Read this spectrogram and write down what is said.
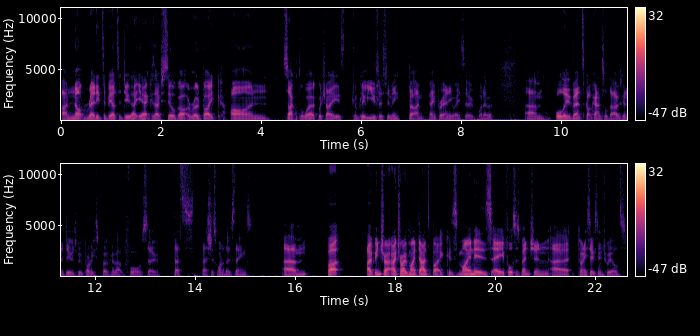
I'm not ready to be able to do that yet because I've still got a road bike on cycle to work, which I is completely useless to me. But I'm paying for it anyway, so whatever. Um, all the events got cancelled that I was going to do, as we've probably spoken about before. So that's that's just one of those things. Um, but I've been trying. I tried my dad's bike because mine is a full suspension, uh, 26 inch wheels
